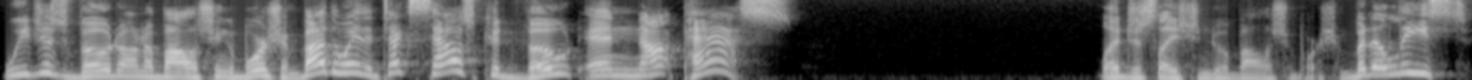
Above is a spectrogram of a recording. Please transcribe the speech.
we just vote on abolishing abortion. By the way, the Texas House could vote and not pass legislation to abolish abortion, but at least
